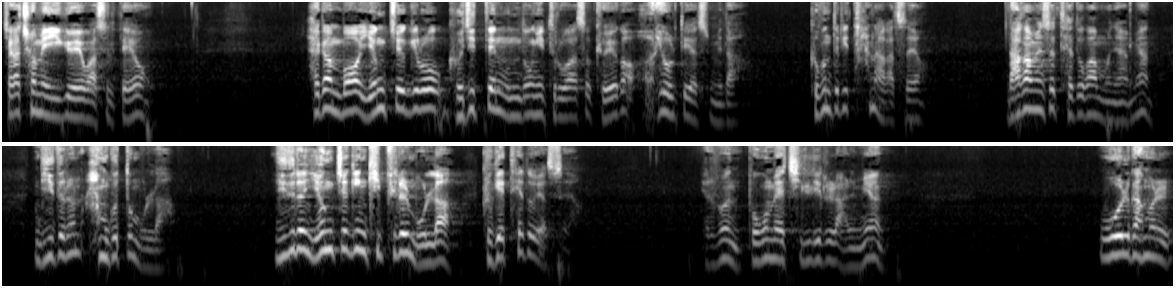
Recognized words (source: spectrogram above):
제가 처음에 이 교회에 왔을 때요. 하여간 뭐 영적으로 거짓된 운동이 들어와서 교회가 어려울 때였습니다. 그분들이 다 나갔어요. 나가면서 태도가 뭐냐면 니들은 아무것도 몰라. 니들은 영적인 깊이를 몰라. 그게 태도였어요. 여러분, 복음의 진리를 알면 우월감을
